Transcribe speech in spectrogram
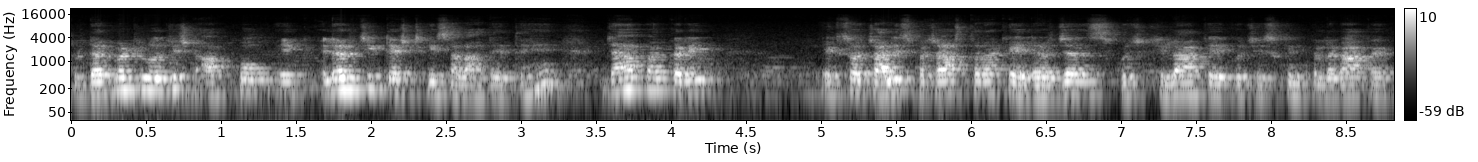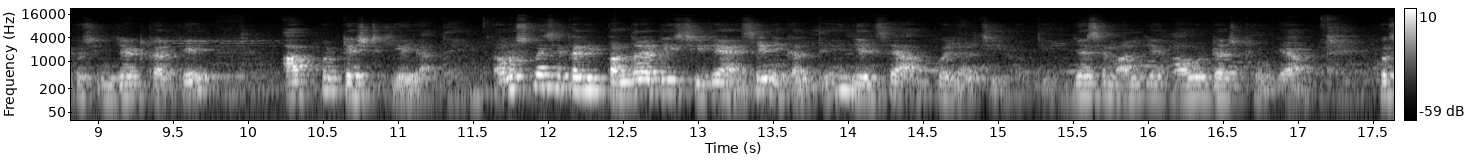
तो डर्मेटोलॉजिस्ट आपको एक एलर्जी टेस्ट की सलाह देते हैं, जहाँ पर करीब 140-50 तरह के एलर्जेंस कुछ खिला के, कुछ स्किन पर लगा कर कुछ इंजेक्ट करके आपको टेस्ट किए जाते हैं। और उसमें से करीब 15-20 चीज़ें ऐसे निकलती हैं जिनसे आपको एलर्जी होती है। जैसे मान लीजिए हाउ डस्ट हो गया, कुछ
